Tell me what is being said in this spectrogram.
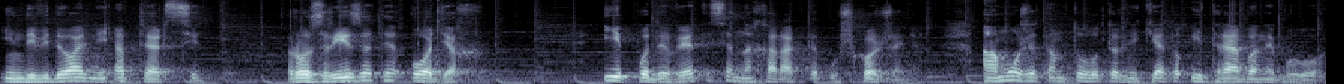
індивідуальній аптечці, розрізати одяг і подивитися на характер ушкодження. А може там того турнікету і треба не було.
